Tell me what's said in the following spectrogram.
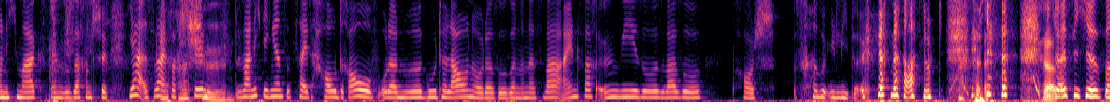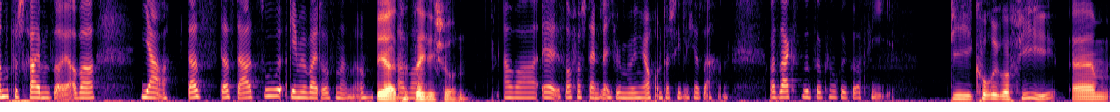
Und ich mag es, wenn so Sachen schön. Ja, es war Es einfach war schön. schön. Es war nicht die ganze Zeit hau drauf oder nur gute Laune oder so, sondern es war einfach irgendwie so, es war so Posch. Es war so Elite. Keine Ahnung. Ich, ich weiß nicht, wie ich es sonst beschreiben soll, aber ja, das, das dazu gehen wir weit auseinander. Ja, Aber- tatsächlich schon. Aber äh, ist auch verständlich, wir mögen ja auch unterschiedliche Sachen. Was sagst du zur Choreografie? Die Choreografie ähm,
